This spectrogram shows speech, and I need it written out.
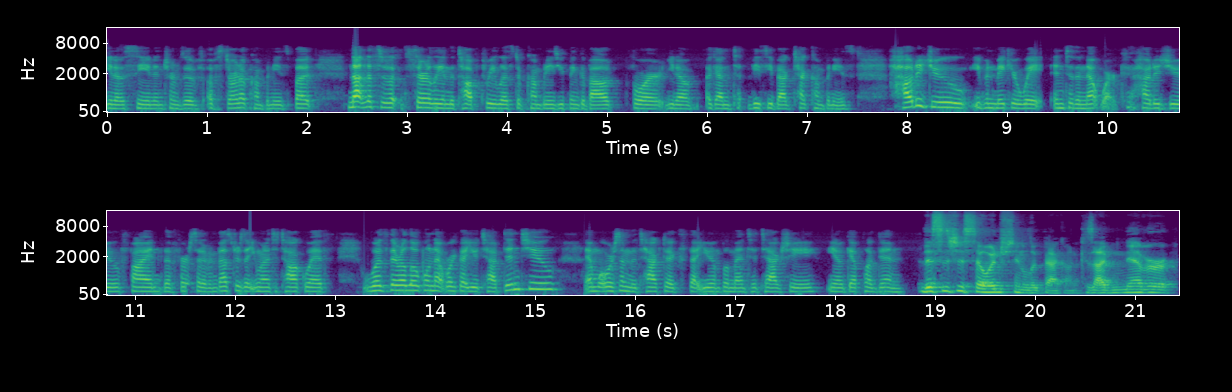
you know scene in terms of, of startup companies, but not necessarily in the top three list of companies you think about for you know again t- VC-backed tech companies. How did you even make your way into the network? How did you find the first set of investors that you wanted to talk with? Was there a local network that you tapped into, and what were some of the tactics that you implemented to actually you know get plugged in? This is just so interesting to look back on because I've never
